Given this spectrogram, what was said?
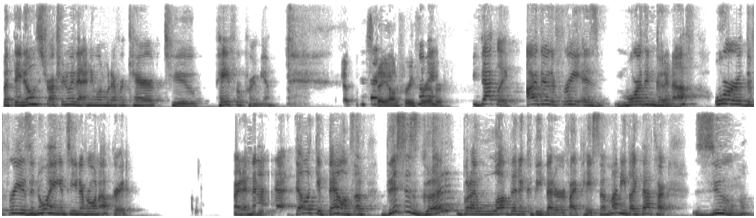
but they don't structure in a way that anyone would ever care to pay for premium. Yep. Stay on free forever. Exactly. Either the free is more than good enough or the free is annoying and so you never want to upgrade. Right. And that, that delicate balance of this is good, but I love that it could be better if I pay some money. Like that's hard. Zoom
